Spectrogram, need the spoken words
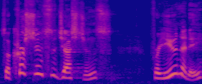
So, Christian suggestions for unity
